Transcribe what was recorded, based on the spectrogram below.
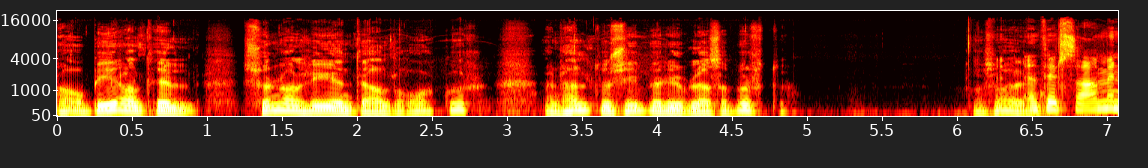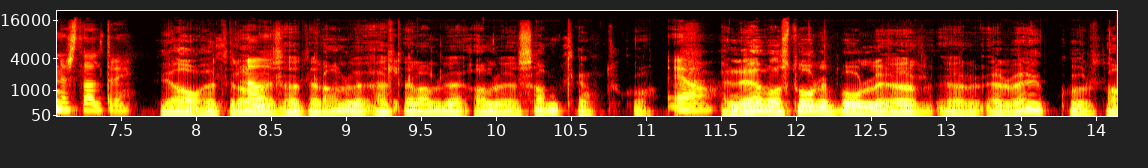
þá býr hann til sunnan líðendi alltaf okkur en heldur Sýberíu blesa burtu. En þeir saminast aldrei? Já, þetta er alveg, þetta er alveg, þetta er alveg, alveg samtengt sko. Já. en ef að stóribóli er, er, er veikur þá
